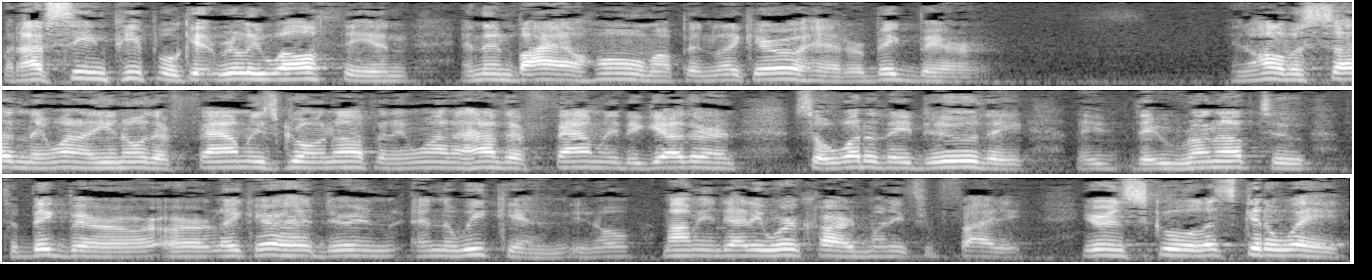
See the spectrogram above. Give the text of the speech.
But I've seen people get really wealthy and, and then buy a home up in Lake Arrowhead or Big Bear. And all of a sudden they want to, you know, their family's growing up and they want to have their family together. And so what do they do? They, they, they run up to, to Big Bear or, or Lake Arrowhead during in the weekend. You know, mommy and daddy work hard Monday through Friday. You're in school, let's get away.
